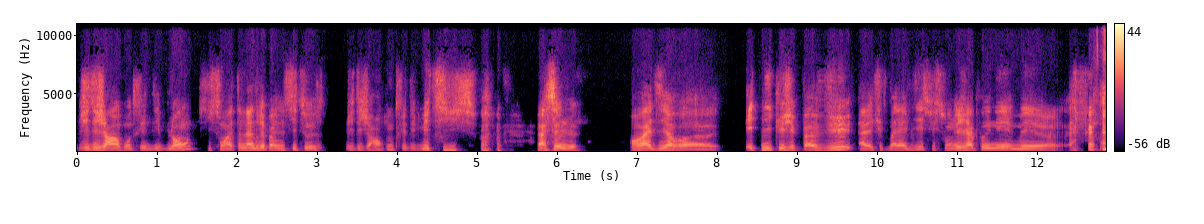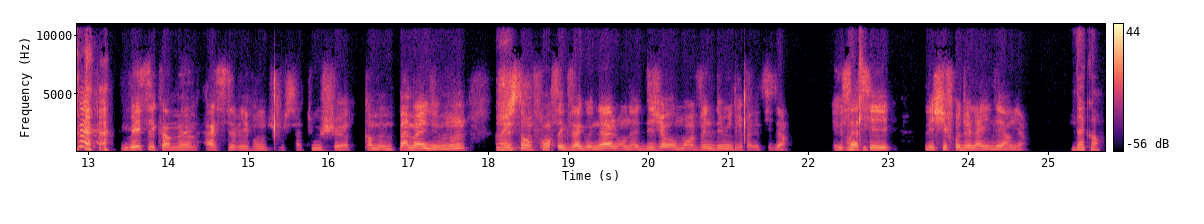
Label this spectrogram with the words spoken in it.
J'ai déjà rencontré des blancs qui sont atteints de la drépanocytose. J'ai déjà rencontré des métis. la seule, on va dire, euh, ethnique que j'ai pas vue avec cette maladie, ce sont les Japonais. Mais, euh, mais c'est quand même assez répandu. Ça touche euh, quand même pas mal de monde. Juste en France hexagonale, on a déjà au moins 22 000 drépanocytaires. Et ça, c'est les chiffres de l'année dernière. D'accord.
